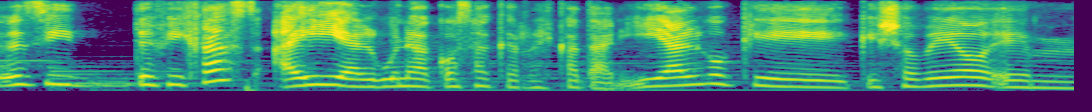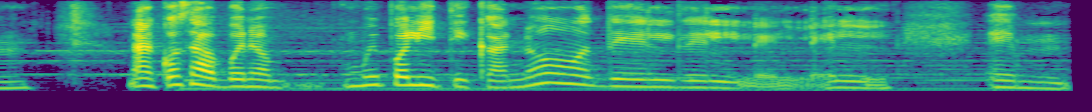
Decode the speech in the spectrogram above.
eh, si te fijas, hay alguna cosa que rescatar y algo que, que yo veo, eh, una cosa, bueno, muy política, ¿no? Del, del- el- el, em,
